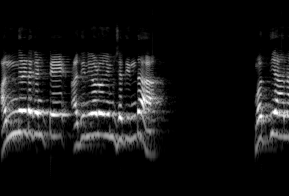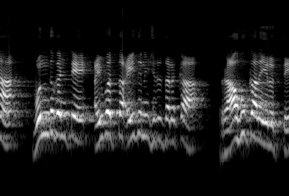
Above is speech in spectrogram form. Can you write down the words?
ಹನ್ನೆರಡು ಗಂಟೆ ಹದಿನೇಳು ನಿಮಿಷದಿಂದ ಮಧ್ಯಾಹ್ನ ಒಂದು ಗಂಟೆ ಐವತ್ತ ಐದು ನಿಮಿಷದ ತನಕ ರಾಹುಕಾಲ ಇರುತ್ತೆ.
